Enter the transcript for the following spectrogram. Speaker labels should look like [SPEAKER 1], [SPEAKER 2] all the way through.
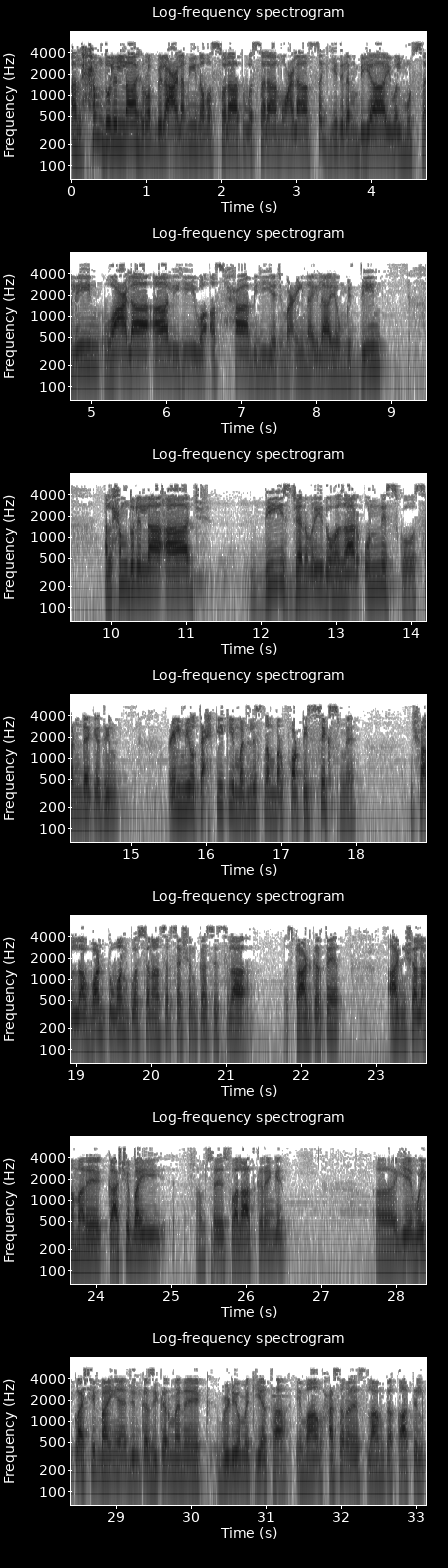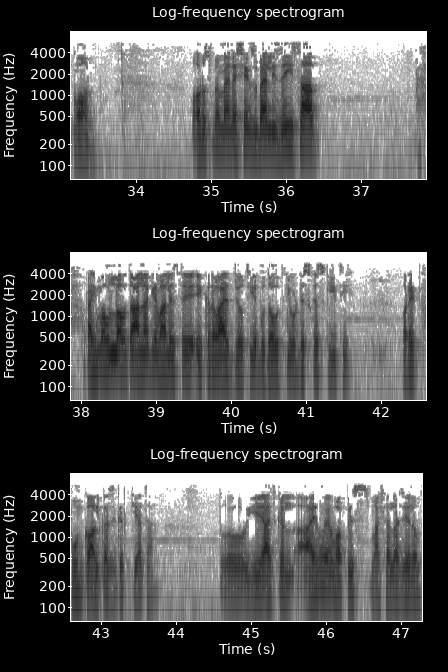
[SPEAKER 1] الحمد للہ رب العالمین والصلاة والسلام على سید الانبیاء والمرسلین وعلى آلہ واصحابہ اجمعین الى یوم الدین. الحمد للہ آج بیس جنوری دو ہزار انیس کو سنڈے کے دن علمی و تحقیقی مجلس نمبر فورٹی سکس میں انشاءاللہ one two one question answer session کا سلسلہ سٹارٹ کرتے ہیں۔ آج انشاءاللہ ہمارے کاشف بھائی ہم سے سوالات کریں گے۔ یہ وہی کاشف بھائی ہیں جن کا ذکر میں نے ایک ویڈیو میں کیا تھا، امام حسن علیہ السلام کا قاتل کون؟ اور اس میں میں نے شیخ زبیر علی زئی صاحب رحمہ اللہ تعالیٰ کے والے سے ایک روایت جو تھی ابو دعود کی، وہ ڈسکس کی تھی اور ایک فون کال کا ذکر کیا تھا۔ تو یہ آج کل آئے ہوئے ہیں واپس ماشاء اللہ جیلم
